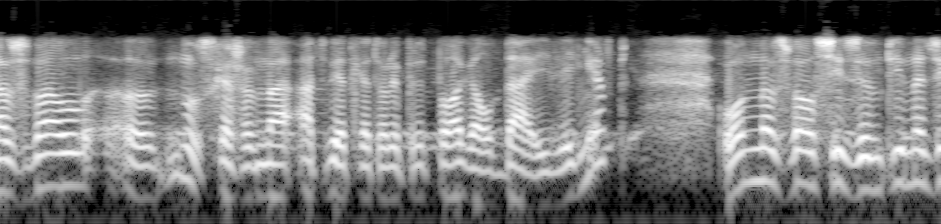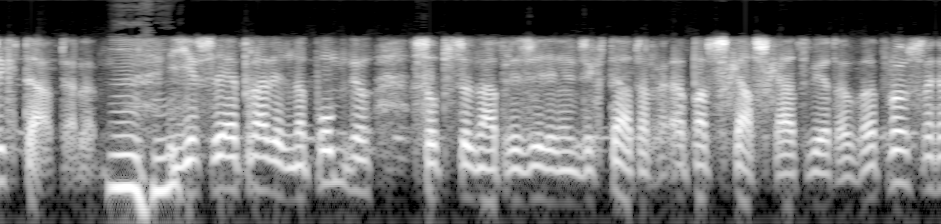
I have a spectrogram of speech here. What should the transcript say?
назвал, э, ну, скажем, на ответ, который предполагал да или нет, он назвал Си Цзиньпина диктатором. Uh-huh. Если я правильно помню, собственно, определение диктатора, подсказка ответа в вопросы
